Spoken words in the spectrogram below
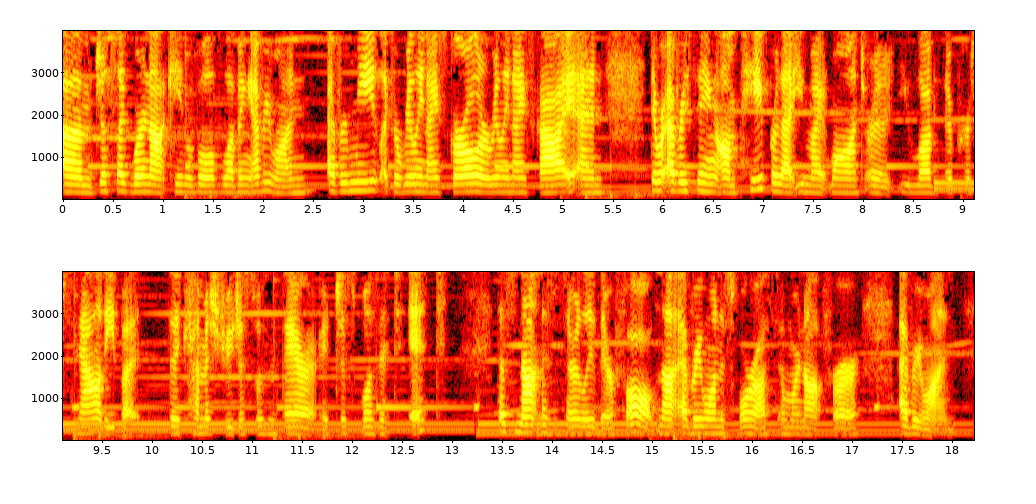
Um, just like we're not capable of loving everyone. Ever meet like a really nice girl or a really nice guy, and they were everything on paper that you might want, or you loved their personality, but the chemistry just wasn't there. It just wasn't it that's not necessarily their fault. Not everyone is for us, and we're not for everyone.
